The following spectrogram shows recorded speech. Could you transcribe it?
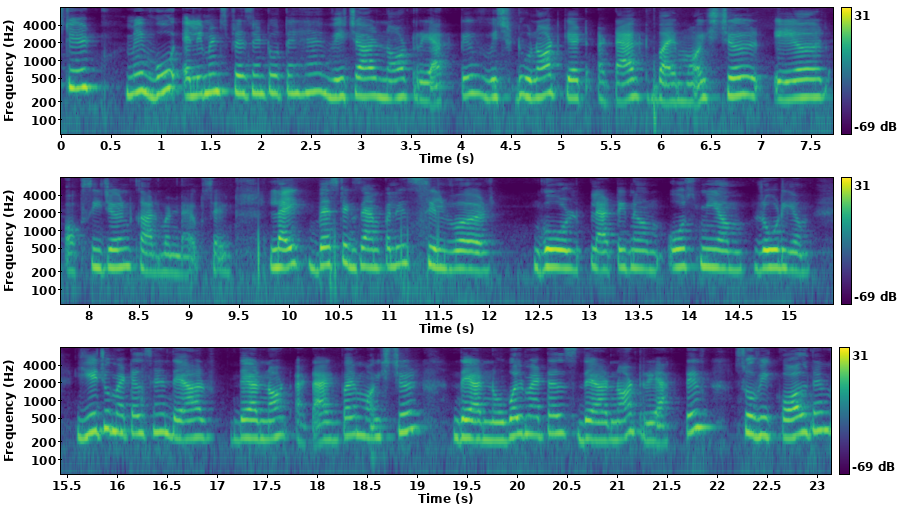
state में वो एलिमेंट्स प्रेजेंट होते हैं which are not reactive which do not get attacked by moisture air oxygen carbon dioxide like best example is silver gold platinum osmium rhodium ये जो मेटल्स हैं they are they are not attacked by moisture they are noble metals they are not reactive so we call them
